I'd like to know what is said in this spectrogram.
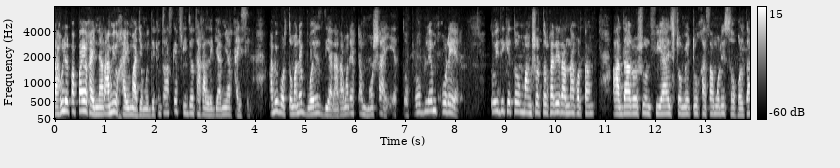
রাহুলের পাপায়ও খাই না, আর আমিও খাই মাঝে মধ্যে, কিন্তু আজকে ফ্রিজেও থাকার লেগে আমি আর খাইছি না। আমি বর্তমানে বয়স দিয়ার আর আমার একটা মশাই এত প্রবলেম করে। তো ওইদিকে তো মাংসর তরকারি রান্না করতাম। আদা, রসুন, পেঁয়াজ, টমেটো, কাঁচামরিচ, সকলটা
